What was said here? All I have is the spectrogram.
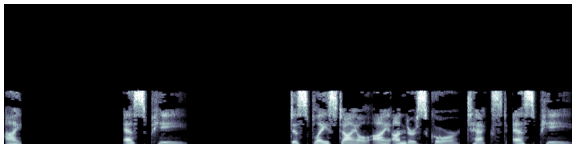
I SP display style I underscore text SP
